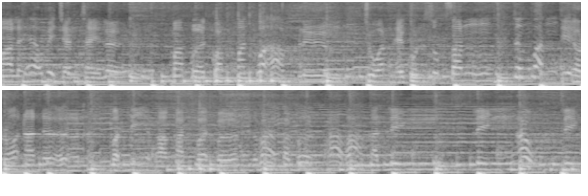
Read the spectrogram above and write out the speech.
มาแล้ววิเชันชัยเลยมาเปิดความมันความเลืองชวนให้คุณสุขสันต์ถึงวันที่รอนานเดินวันนี้พากันเบิร์นเบิร์นพากันเบิร์นพาพากันลิงลิงเอ้าลิง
